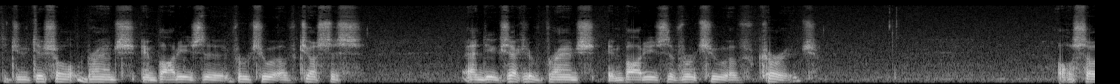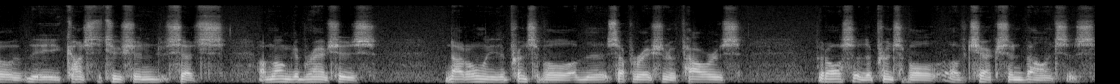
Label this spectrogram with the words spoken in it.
the judicial branch embodies the virtue of justice, and the executive branch embodies the virtue of courage. Also, the Constitution sets among the branches not only the principle of the separation of powers, but also the principle of checks and balances.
